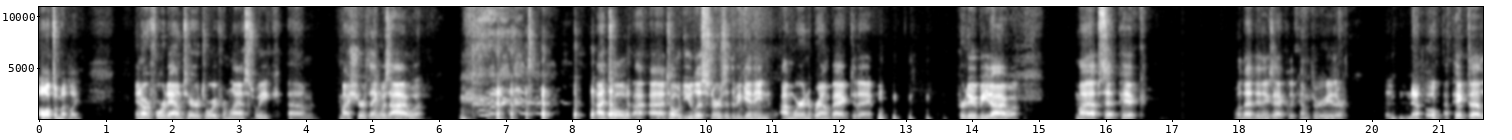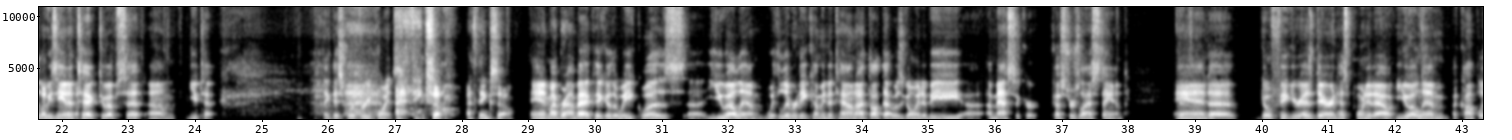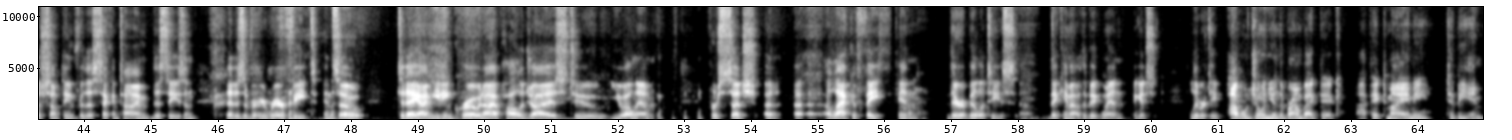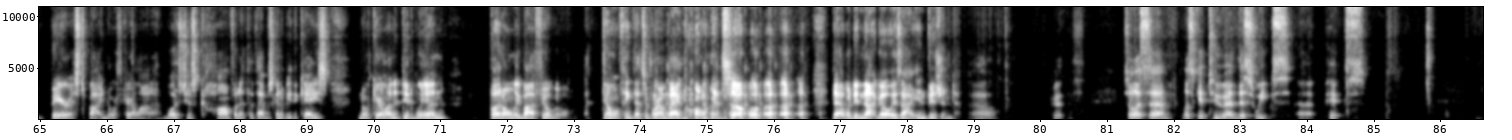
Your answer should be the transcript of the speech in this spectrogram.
ultimately, In our four down territory from last week, um, my sure thing was Iowa. I told I, I told you listeners at the beginning I'm wearing a brown bag today. Purdue beat Iowa. My upset pick. Well, that didn't exactly come through either. no. I picked uh, Louisiana Tech to upset um, UTEP. I think they scored three points. I think so. I think so. And my brown bag pick of the week was uh, ULM with Liberty coming to town. I thought that was going to be uh, a massacre, Custer's last stand. And uh, go figure, as Darren has pointed out, ULM accomplished something for the second time this season that is a very rare feat. And so today I'm eating crow, and I apologize to ULM for such an, a, a lack of faith in their abilities. Um, they came out with a big win against Liberty. I will join you in the brown bag pick. I picked Miami to be embarrassed by North Carolina. Was just confident that that was going to be the case. North Carolina did win, but only by a field goal. I don't think that's a brown bag moment. So that one did not go as I envisioned. Oh, goodness. So let's um, let's get to uh, this week's uh, picks.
